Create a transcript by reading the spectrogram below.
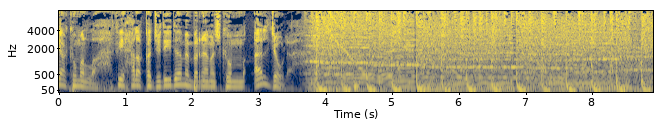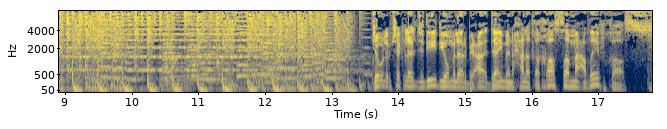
حياكم الله في حلقة جديدة من برنامجكم الجولة. جولة بشكلها الجديد يوم الأربعاء دائما حلقة خاصة مع ضيف خاص.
